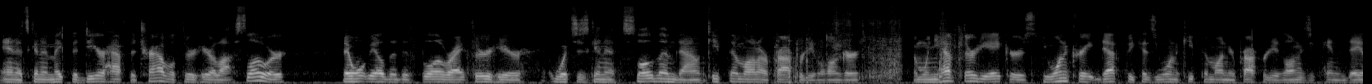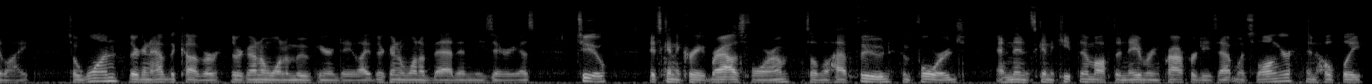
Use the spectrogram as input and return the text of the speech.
And it's going to make the deer have to travel through here a lot slower they won't be able to just blow right through here, which is going to slow them down, keep them on our property longer. And when you have 30 acres, you want to create depth because you want to keep them on your property as long as you can in daylight. So one, they're going to have the cover. They're going to want to move here in daylight. They're going to want to bed in these areas. Two, it's going to create browse for them, so they'll have food and forage, and then it's going to keep them off the neighboring properties that much longer. And hopefully,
